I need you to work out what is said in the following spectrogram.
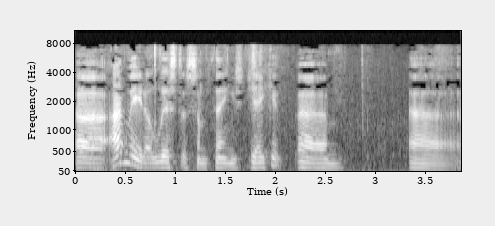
Uh, I've made a list of some things, Jacob. Um, uh,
